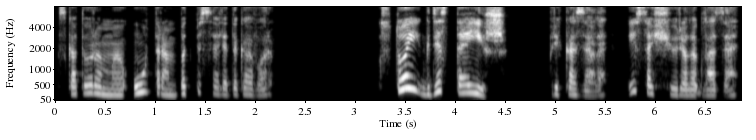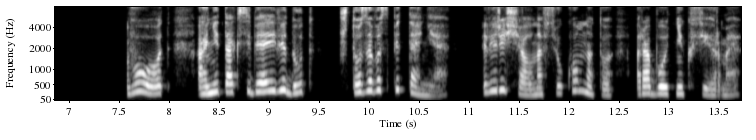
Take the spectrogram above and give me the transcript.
с которым мы утром подписали договор. «Стой, где стоишь!» — приказала и сощурила глаза. «Вот, они так себя и ведут. Что за воспитание?» — верещал на всю комнату работник фирмы.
